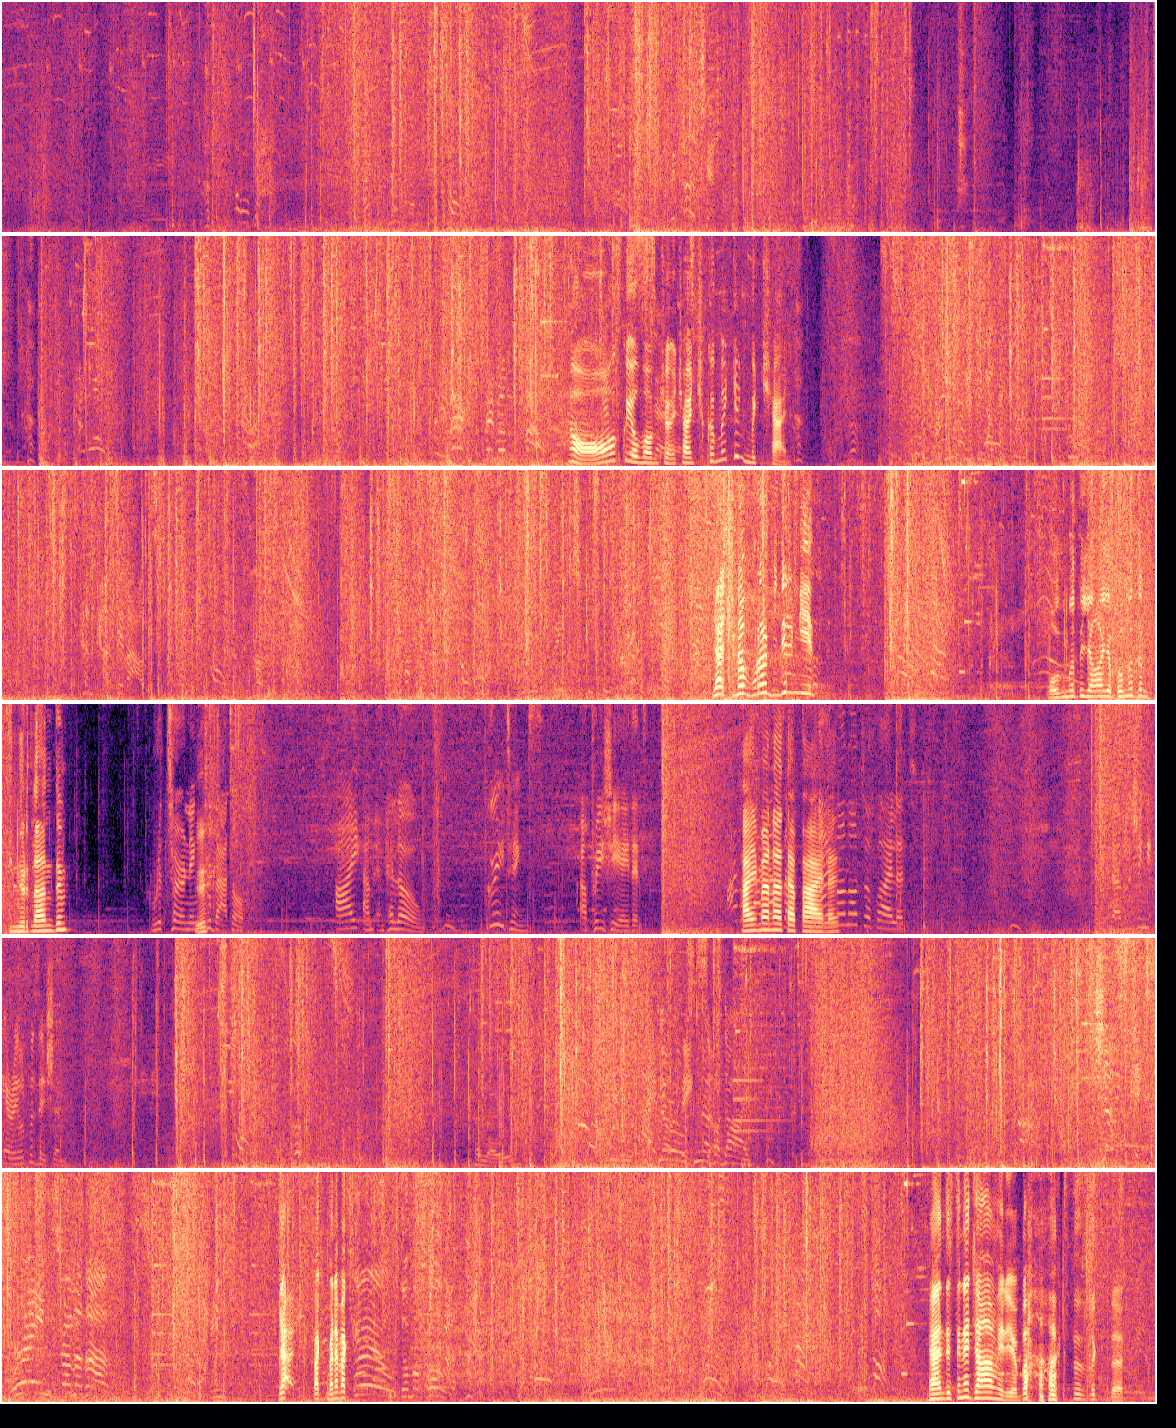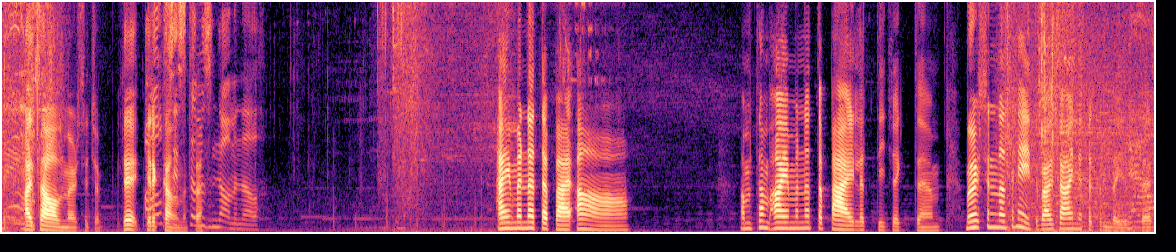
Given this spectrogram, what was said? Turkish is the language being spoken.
Aa kıyamam sen, sen çıkamadın mı sen? Ya şuna vurabilir miyiz? Olmadı ya yapamadım sinirlendim. Returning Üf. to battle. I am hello. Greetings. Appreciate it. I'm an autopilot. I'm on autopilot. Establishing aerial position. Ya bak bana bak. Kendisine can veriyor. Bu haksızlıktır. Ay sağ ol Mercy'cim. De gerek kalmadı. I'm not a pilot. Aa. Ama tam I'm not a pilot diyecektim. Mercy'nin adı neydi? Belki aynı takımdayızdır.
